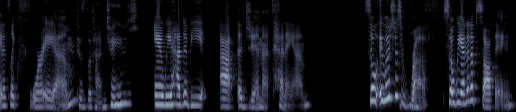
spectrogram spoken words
and it's like 4 a.m. Because the time change. and we had to be at a gym at 10 a.m. So it was just Mhm. rough. So we ended up stopping.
